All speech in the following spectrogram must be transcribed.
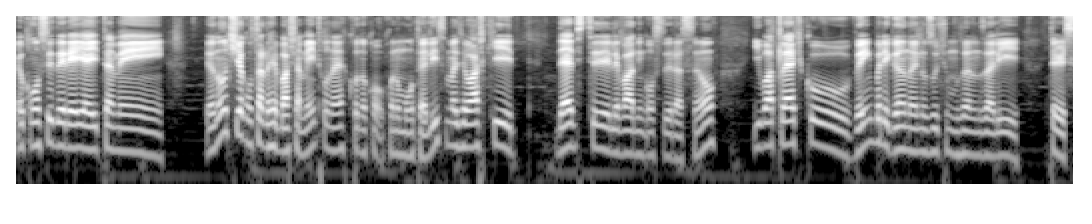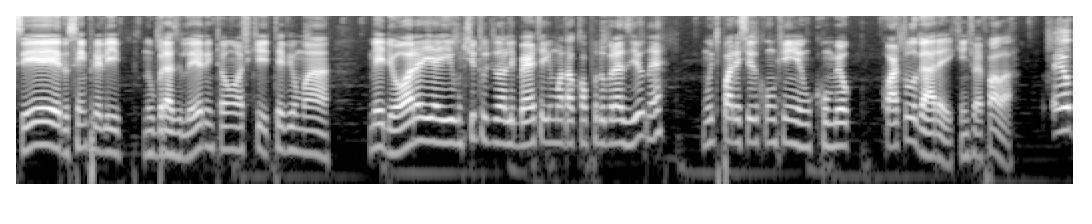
eu considerei aí também. Eu não tinha considerado rebaixamento, né? Quando, quando montei a lista, mas eu acho que deve ser levado em consideração. E o Atlético vem brigando aí nos últimos anos ali, terceiro, sempre ali no brasileiro. Então, eu acho que teve uma melhora. E aí, um título da Liberta e uma da Copa do Brasil, né? Muito parecido com, quem, com o meu quarto lugar aí, que a gente vai falar. Eu,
